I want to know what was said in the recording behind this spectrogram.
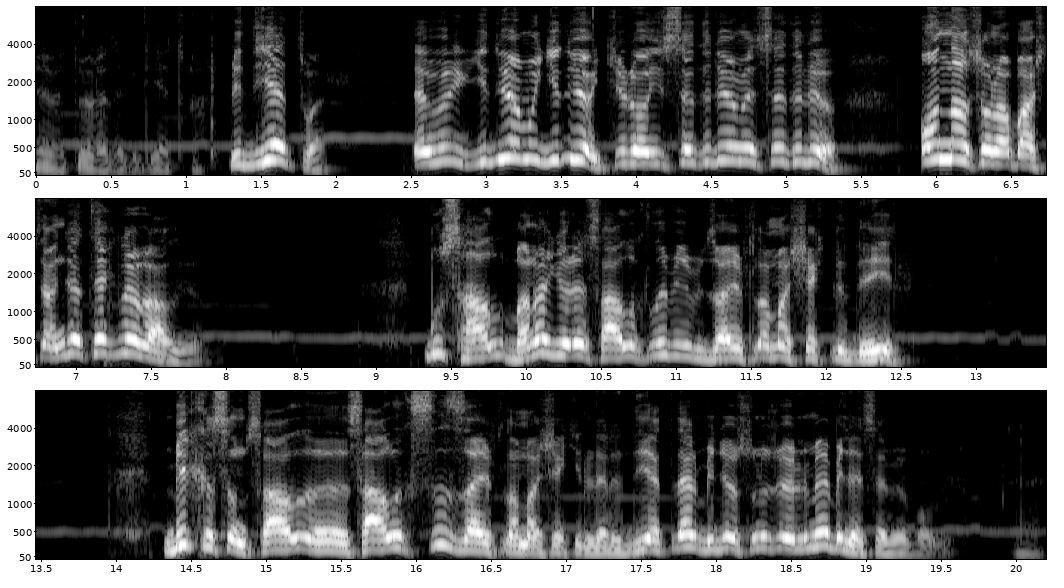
Evet öyle de bir diyet var. Bir diyet var. Eve gidiyor mu gidiyor. Kilo hissediliyor mu hissediliyor. Ondan sonra başlayınca tekrar alıyor. Bu sağ, bana göre sağlıklı bir zayıflama şekli değil. Bir kısım sağ, e, sağlıksız zayıflama şekilleri, diyetler biliyorsunuz ölüme bile sebep oluyor. Evet.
